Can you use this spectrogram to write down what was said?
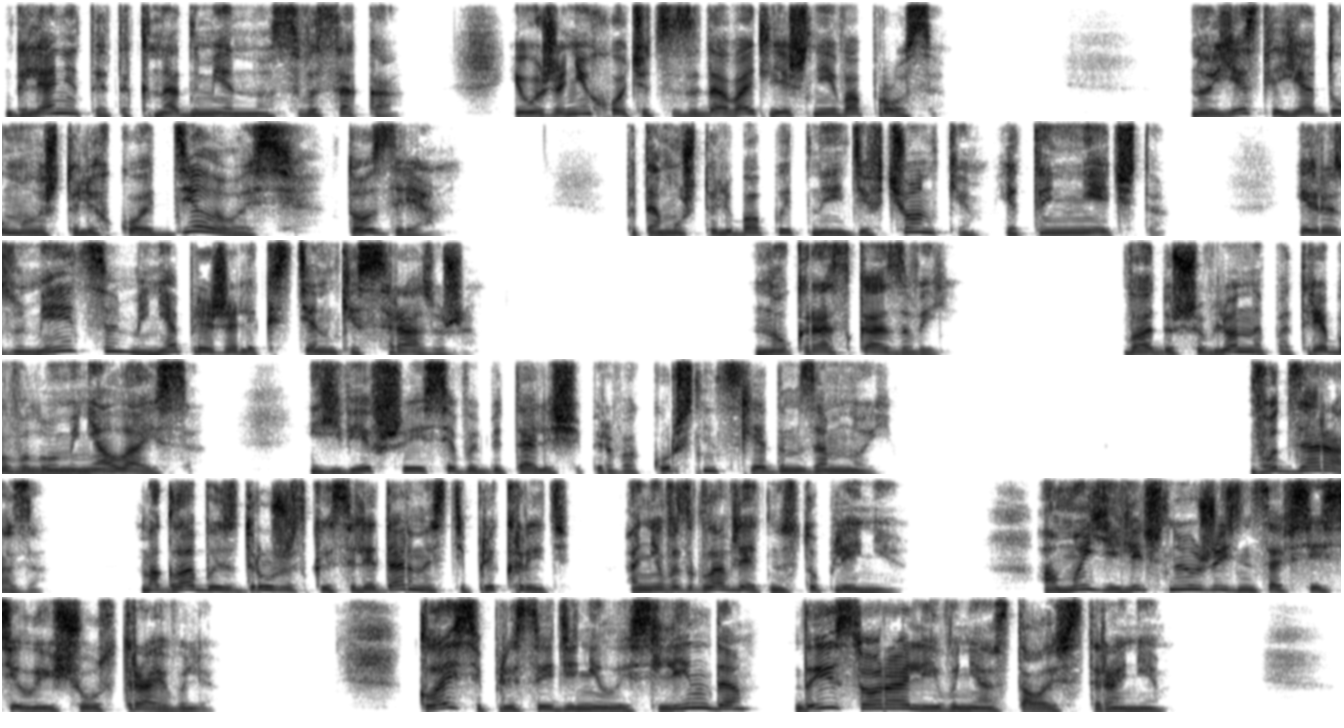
Глянет это надменно, свысока, и уже не хочется задавать лишние вопросы. Но если я думала, что легко отделалась, то зря. Потому что любопытные девчонки — это нечто. И, разумеется, меня прижали к стенке сразу же. «Ну-ка, рассказывай!» Воодушевленно потребовала у меня Лайса, явившаяся в обиталище первокурсниц следом за мной. Вот зараза! Могла бы из дружеской солидарности прикрыть, а не возглавлять наступление. А мы ей личную жизнь со всей силы еще устраивали. К Лайсе присоединилась Линда, да и ссора Олива не осталась в стороне.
